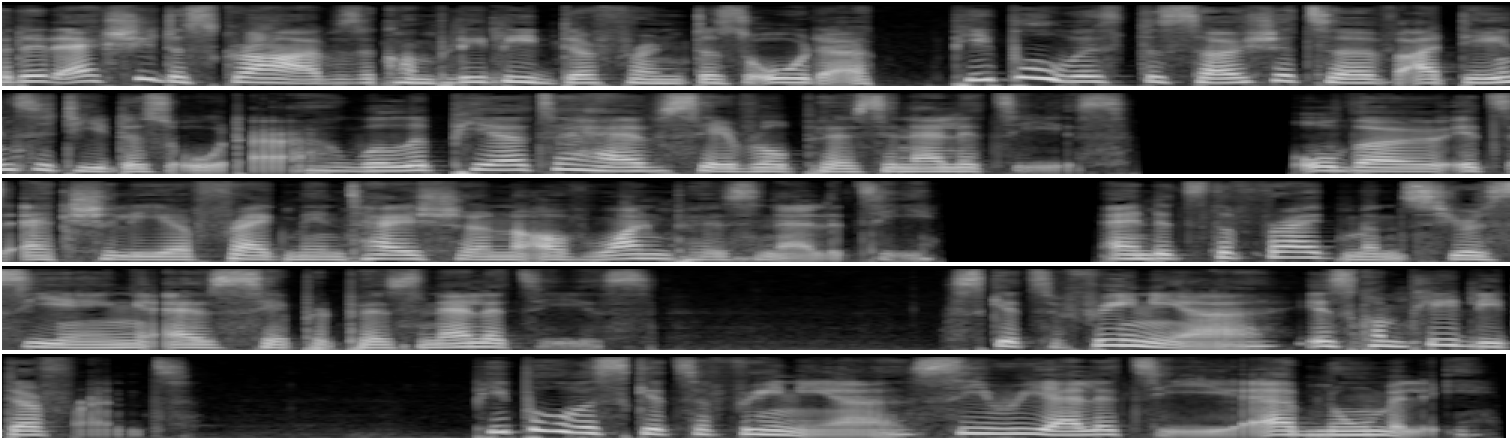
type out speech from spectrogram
but it actually describes a completely different disorder. People with dissociative identity disorder will appear to have several personalities, although it's actually a fragmentation of one personality, and it's the fragments you're seeing as separate personalities schizophrenia is completely different. People with schizophrenia see reality abnormally.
